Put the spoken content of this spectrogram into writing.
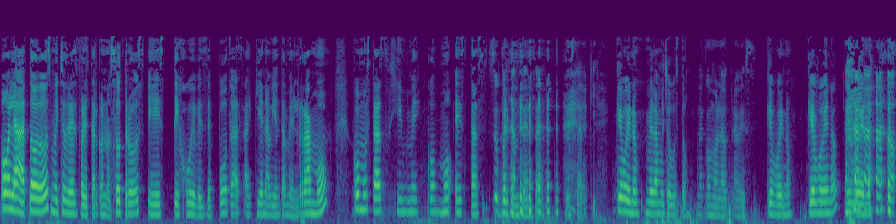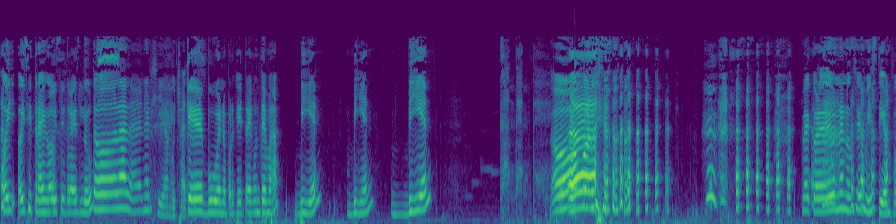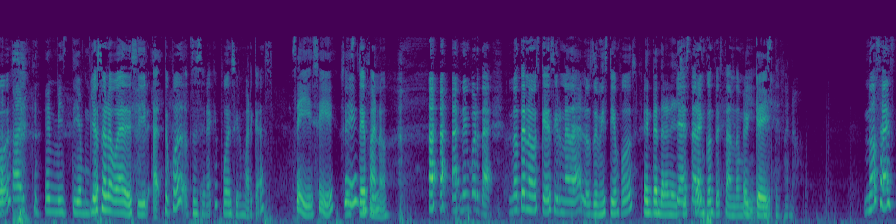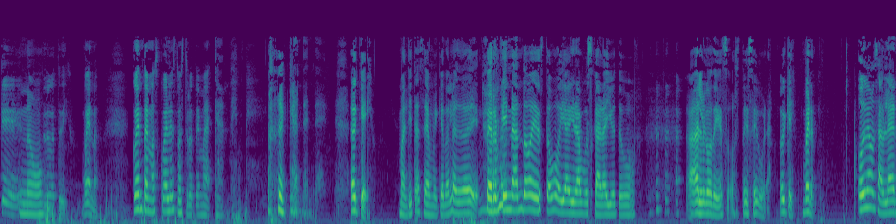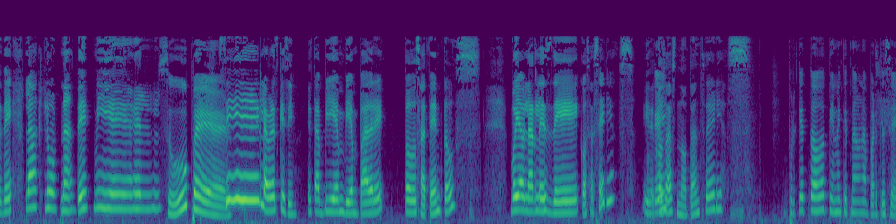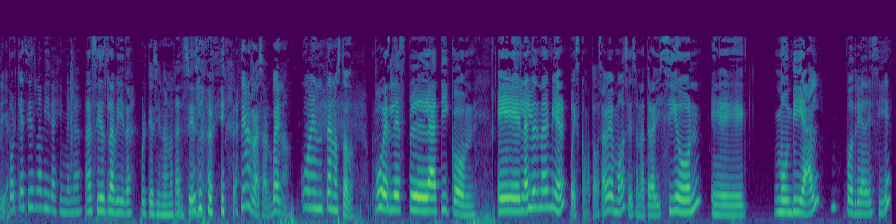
Hola a todos, muchas gracias por estar con nosotros este jueves de bodas aquí en Aviéntame el Ramo. ¿Cómo estás, Jime? ¿Cómo estás? Súper contenta de estar aquí. Qué bueno, me da mucho gusto. No como la otra vez. Qué bueno, qué bueno, qué bueno. hoy, hoy sí traigo Hoy sí traes luz. toda la energía, muchachos. Qué bueno, porque hoy traigo un tema bien, bien, bien candente. Oh, por Dios. Me acordé de un anuncio en mis tiempos. Ay, en mis tiempos. Yo solo voy a decir, ah, ¿te puedo, ¿será que puedo decir marcas? Sí, sí, sí. sí, Estefano. no importa, no tenemos que decir nada, los de mis tiempos. Entenderán el ya chiste. estarán contestando mi Ok. Estefano. No sabes que... No. Luego te digo. Bueno, cuéntanos cuál es nuestro tema candente. Ok. Maldita sea, me quedó la duda de terminando esto, voy a ir a buscar a YouTube algo de eso, estoy segura. Ok, bueno. Hoy vamos a hablar de la luna de miel. ¡Súper! Sí, la verdad es que sí. Está bien, bien padre. Todos atentos. Voy a hablarles de cosas serias y de cosas no tan serias. ¿Por qué todo tiene que tener una parte seria? Porque así es la vida, Jimena. Así es la vida. Porque si no, no Así es la vida. Tienes razón. Bueno, cuéntanos todo. Pues les platico. Eh, la luna de miel, pues como todos sabemos, es una tradición eh, mundial, podría decir,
